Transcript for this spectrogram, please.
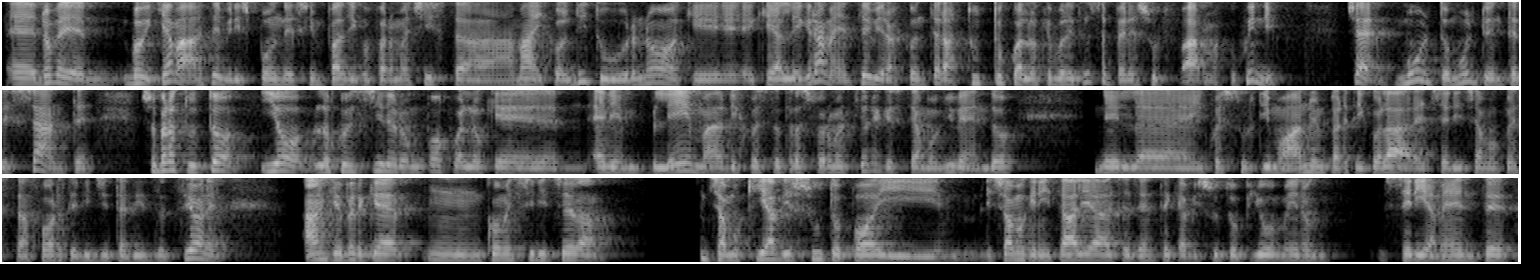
eh, dove voi chiamate, vi risponde il simpatico farmacista Michael di turno che, che allegramente vi racconterà tutto quello che volete sapere sul farmaco. Quindi cioè, molto molto interessante. Soprattutto io lo considero un po' quello che è l'emblema di questa trasformazione che stiamo vivendo nel, in quest'ultimo anno in particolare, cioè diciamo questa forte digitalizzazione, anche perché, mh, come si diceva, diciamo chi ha vissuto poi, diciamo che in Italia c'è gente che ha vissuto più o meno seriamente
